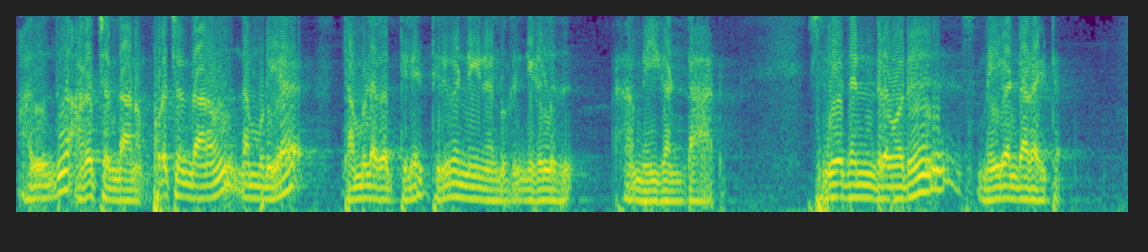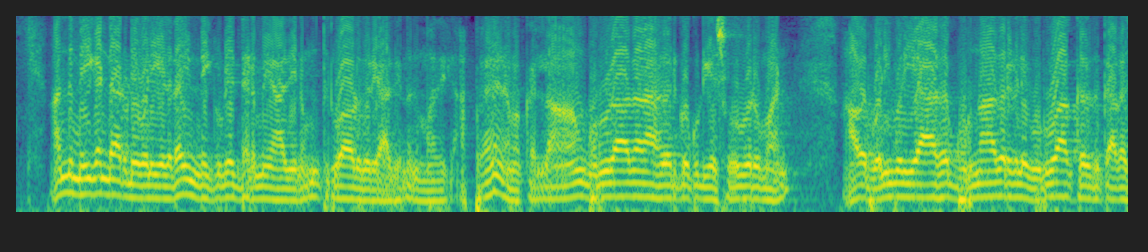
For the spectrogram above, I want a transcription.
அது வந்து அகச்சந்தானம். புறச்சந்தானம் நம்முடைய தமிழகத்திலே திருவெண்ணைநல்லூரில் நிகழுது. மெய்கண்டார். சுவேதன்றவர் மெய்கண்டார் ஆகிட்டார் அந்த மெய்கண்டாருடைய வழியில தான் இன்றைக்குடைய தர்ம ஆதீனம் திருவாவூதுறை ஆதீனம் அது மாதிரி. அப்ப நமக்கெல்லாம் குருநாதனாக இருக்கக்கூடிய சிவபெருமான் அவர் வழி வழியாக குருநாதர்களை உருவாக்குறதுக்காக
